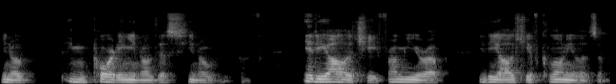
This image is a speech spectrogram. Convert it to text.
you know, importing, you know, this, you know, ideology from Europe, ideology of colonialism.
